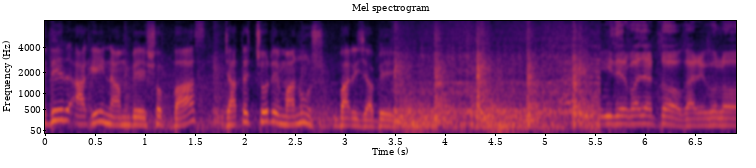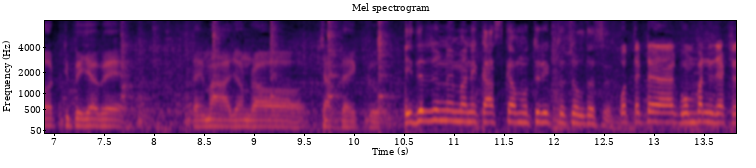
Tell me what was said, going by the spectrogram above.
ঈদের আগেই নামবে এসব বাস, যাতে চড়ে মানুষ বাড়ি যাবে। ঈদের বাজার তো গাড়িগুলো টিপে যাবে। তাই মহাজনরাও চাপ দেয় একটু। ঈদের জন্য মানে কাজ কাম অতিরিক্ত চলতেছে। প্রত্যেকটা কোম্পানির একটা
